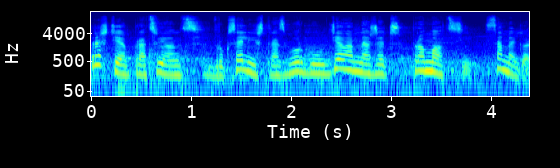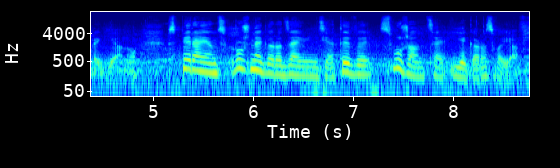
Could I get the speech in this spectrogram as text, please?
Wreszcie, pracując w Brukseli i Strasburgu, działam na rzecz promocji samego regionu, wspierając różnego rodzaju inicjatywy służące jego rozwojowi.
